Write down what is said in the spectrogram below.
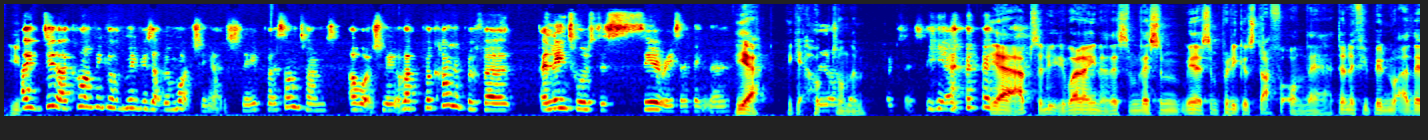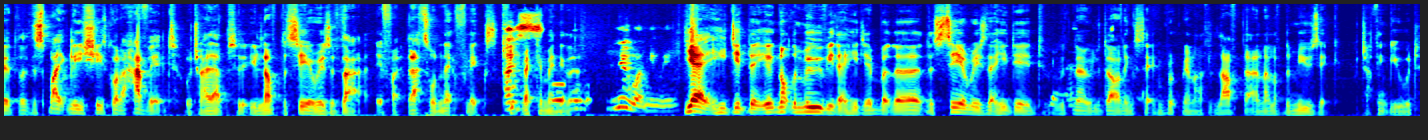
you? I do. I can't think of movies I've been watching actually, but sometimes I watch movies. I kind of prefer I lean towards the series. I think though. Yeah, you get hooked on them. Process. Yeah. yeah, absolutely. Well, you know, there's some, there's some, you know, some pretty good stuff on there. I don't know if you've been uh, the, the Spike Lee. She's got to have it, which I absolutely love the series of that. If I, that's on Netflix, keep I recommending that. the New one, you mean? Yeah, he did the not the movie that he did, but the the series that he did with Nola Darling set in Brooklyn. I loved that, and I love the music, which I think you would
